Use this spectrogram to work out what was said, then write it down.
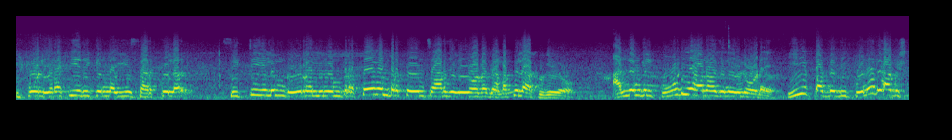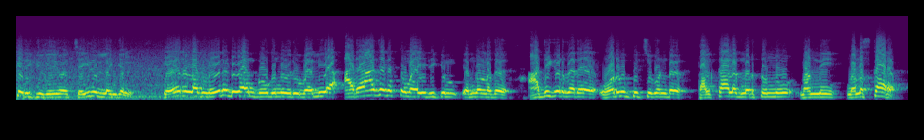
ഇപ്പോൾ ഇറക്കിയിരിക്കുന്ന ഈ സർക്കുലർ സിറ്റിയിലും റൂറലിലും പ്രത്യേകം പ്രത്യേകം ചാർജുകളോടെ നടപ്പിലാക്കുകയോ അല്ലെങ്കിൽ കൂടിയാലോചനയിലൂടെ ഈ പദ്ധതി പുനരാവിഷ്കരിക്കുകയോ ചെയ്തില്ലെങ്കിൽ കേരളം നേരിടുവാൻ പോകുന്ന ഒരു വലിയ അരാജകത്വമായിരിക്കും എന്നുള്ളത് അധികൃതരെ ഓർമ്മിപ്പിച്ചുകൊണ്ട് തൽക്കാലം നിർത്തുന്നു. നന്ദി. നമസ്കാരം.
